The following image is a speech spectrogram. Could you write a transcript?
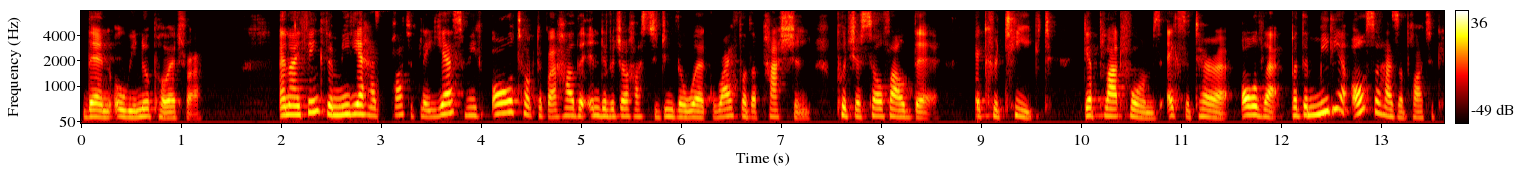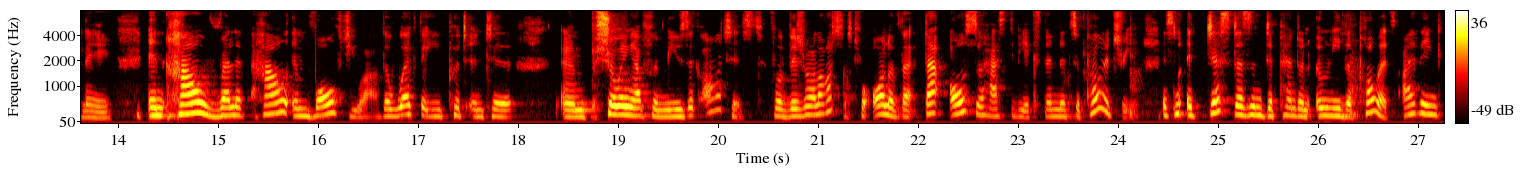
Then, oh, we know Poetra. And I think the media has a part to play. Yes, we've all talked about how the individual has to do the work, write for the passion, put yourself out there, get critiqued, get platforms, etc., all that. But the media also has a part to play in how relevant, how involved you are, the work that you put into um, showing up for music artists, for visual artists, for all of that. That also has to be extended to poetry. It's not, it just doesn't depend on only the poets. I think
